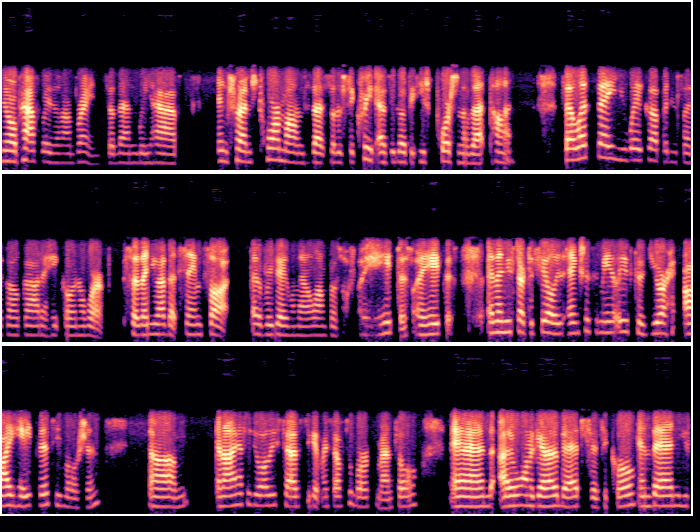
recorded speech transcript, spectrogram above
neural pathways in our brain. So then we have entrenched hormones that sort of secrete as we go through each portion of that time. So let's say you wake up and it's like, oh God, I hate going to work. So then you have that same thought every day when that alarm goes off. I hate this. I hate this. And then you start to feel anxious immediately because you're I hate this emotion. Um, and I have to do all these tests to get myself to work mental and I don't want to get out of bed physical. And then you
